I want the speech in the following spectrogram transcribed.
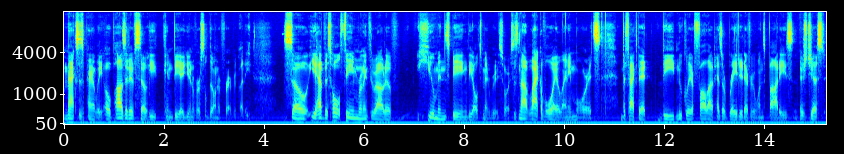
Max is apparently O positive, so he can be a universal donor for everybody. So you have this whole theme running throughout of humans being the ultimate resource. It's not lack of oil anymore. It's the fact that the nuclear fallout has eroded everyone's bodies. There's just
